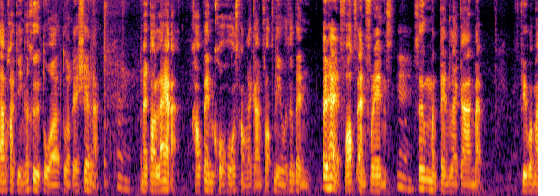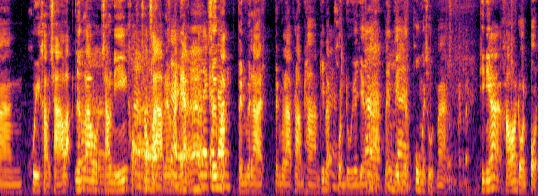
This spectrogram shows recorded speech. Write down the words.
ตามข่าวจริงก็คือตัวตัวเกรเชนอะอืมในตอนแรกอะเขาเป็นโคโฮสของรายการ Fox News ซึ่งเป็นเอ้ยไม่ใช่ Fox and Friends อืมซึ่งมันเป็นรายการแบบ ฟิลประมาณคุยข่าวเช้าอะเรื่องเล่าอ่าเช้านี้ของอ่าช่องสามอะไรประมาณเนี้ยใช่เป็นรายการซึ่งแบดับงเป็นเวลาเป็นเวลา prime time ที่แบบอ่าคนดูเยอะๆมากอ่าเรตติ้งใช่จะพุ่งกระฉูดมาก ทีเนี้ยเขาอะโดนปลด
